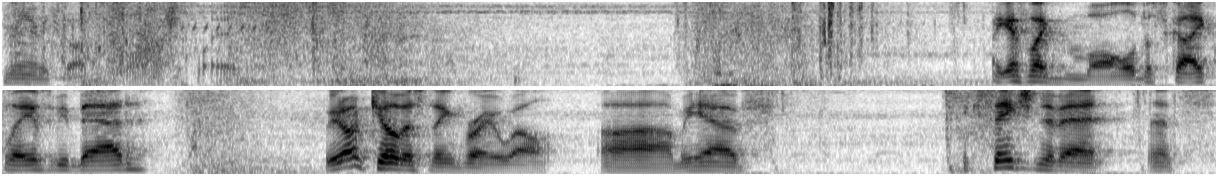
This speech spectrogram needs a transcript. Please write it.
Yeah, we thought so. Let's play it. I guess like Maul of the Skyclaves would be bad. We don't kill this thing very well. Um, we have Extinction Event. That's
